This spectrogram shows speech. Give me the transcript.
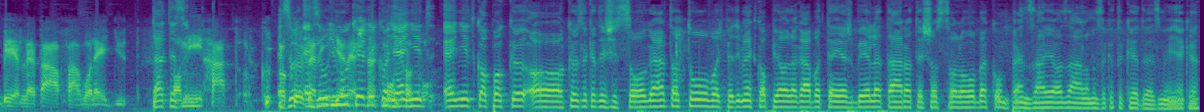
bérlet áfával együtt. Tehát ez- ami hát a, Ez, ez úgy működik, hogy mondható. ennyit, ennyit kap a, kö, a közlekedési szolgáltató, vagy pedig megkapja legalább a teljes bérletárat, és azt valahol bekompenzálja az állam ezeket a kedvezményeket.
